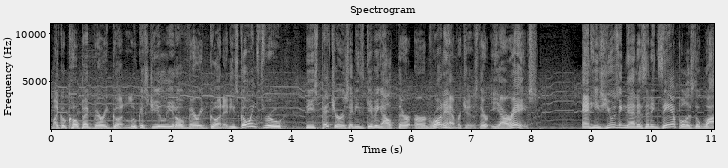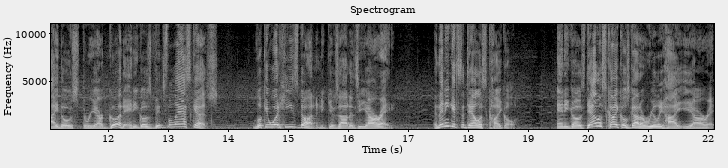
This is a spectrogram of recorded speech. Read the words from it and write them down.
Michael Kopech, very good. Lucas Giolito, very good. And he's going through these pitchers and he's giving out their earned run averages, their ERAs. And he's using that as an example as to why those three are good. And he goes, Vince Velasquez, look at what he's done. And he gives out his ERA. And then he gets to Dallas Keuchel. And he goes, Dallas Keuchel's got a really high ERA.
